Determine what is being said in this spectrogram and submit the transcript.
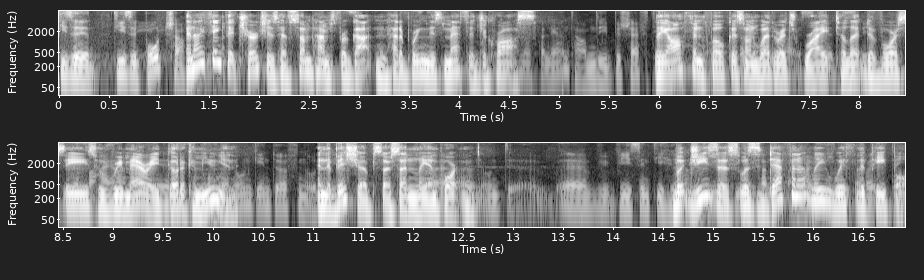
diese. And I think that churches have sometimes forgotten how to bring this message across. They often focus on whether it's right to let divorcees who've remarried go to communion, and the bishops are suddenly important. But Jesus was definitely with the people.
